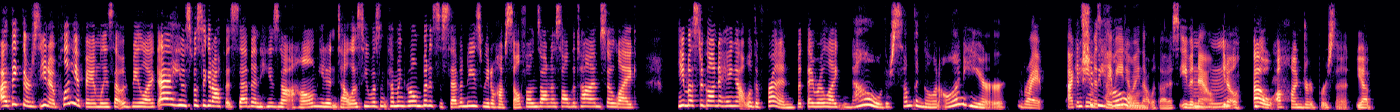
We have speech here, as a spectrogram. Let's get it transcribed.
I think there's, you know, plenty of families that would be like, ah, he was supposed to get off at seven. He's not home. He didn't tell us he wasn't coming home, but it's the 70s. We don't have cell phones on us all the time. So like he must have gone to hang out with a friend, but they were like, no, there's something going on here. right. I can You see Miss KB home. doing that with us, even now, Mhm. you know. Oh, a hundred percent. Yep.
